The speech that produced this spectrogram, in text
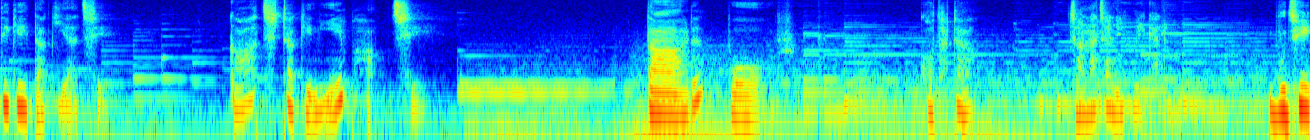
দিকেই তাকিয়ে আছে। গাছটাকে নিয়ে ভাবছে। তার পর কথাটা জানাজানি হয়ে গেল। বুঝি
